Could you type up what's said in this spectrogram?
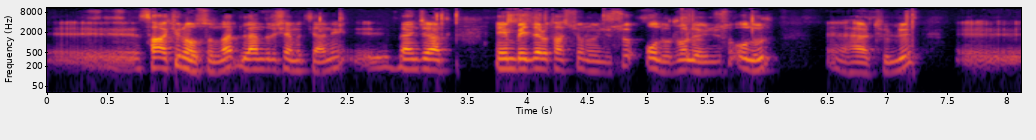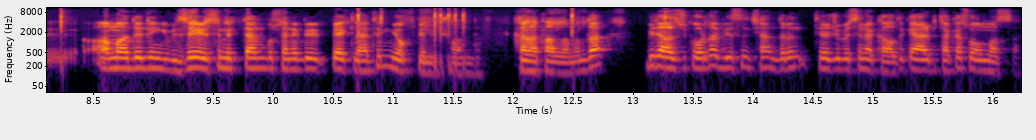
e, sakin olsunlar. Landry Shamet yani e, bence artık NBA'de rotasyon oyuncusu olur, rol oyuncusu olur e, her türlü. E, ama dediğim gibi Zaire Smith'ten bu sene bir beklentim yok benim şu anda kanat anlamında. Birazcık orada Wilson Chandler'ın tecrübesine kaldık eğer bir takas olmazsa.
